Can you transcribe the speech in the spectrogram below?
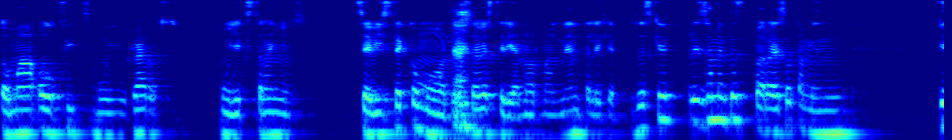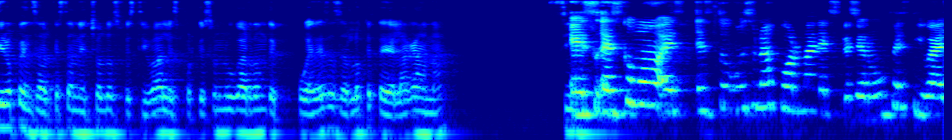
toma outfits muy raros, muy extraños. Se viste como no se vestiría normalmente. Le dije, pues es que precisamente para eso también quiero pensar que están hechos los festivales, porque es un lugar donde puedes hacer lo que te dé la gana es, es, como, es, esto es una forma de expresión, un festival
